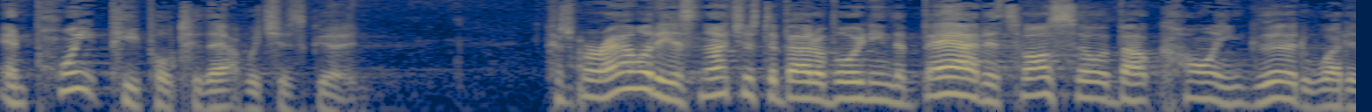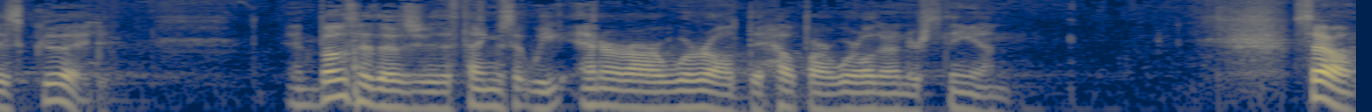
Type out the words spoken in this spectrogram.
and point people to that which is good. Because morality is not just about avoiding the bad, it's also about calling good what is good. And both of those are the things that we enter our world to help our world understand. So,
